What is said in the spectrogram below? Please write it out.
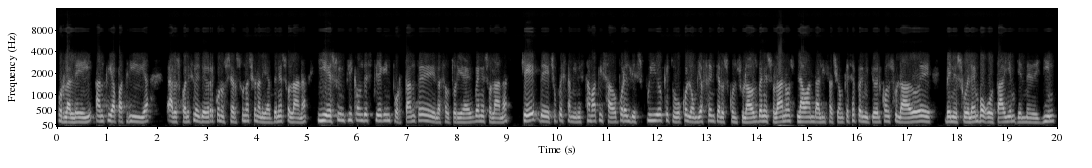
por la ley antiapatridia a los cuales se les debe reconocer su nacionalidad venezolana y eso implica un despliegue importante de las autoridades venezolanas que de hecho pues también está matizado por el descuido que tuvo Colombia frente a los consulados venezolanos, la vandalización que se permitió del consulado de Venezuela en Bogotá y en, y en, Medellín,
